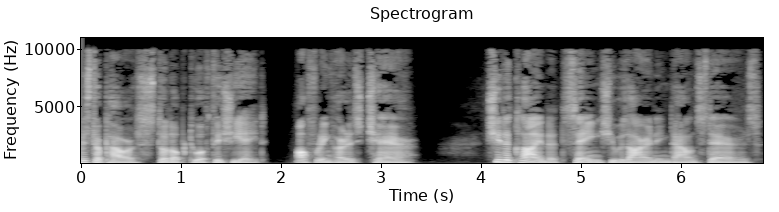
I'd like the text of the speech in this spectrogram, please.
Mr. Power stood up to officiate, offering her his chair. She declined it, saying she was ironing downstairs,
